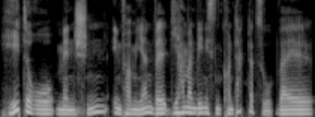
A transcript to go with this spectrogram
hetero-Menschen informieren, weil die haben am wenigsten Kontakt dazu, weil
